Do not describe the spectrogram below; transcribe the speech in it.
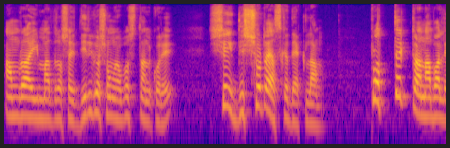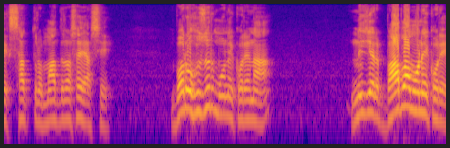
আমরা এই মাদ্রাসায় দীর্ঘ সময় অবস্থান করে সেই দৃশ্যটাই আজকে দেখলাম। প্রত্যেকটা নাবালেক ছাত্র মাদ্রাসায় আসে। বড় হুজুর মনে করে না নিজের বাবা মনে করে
